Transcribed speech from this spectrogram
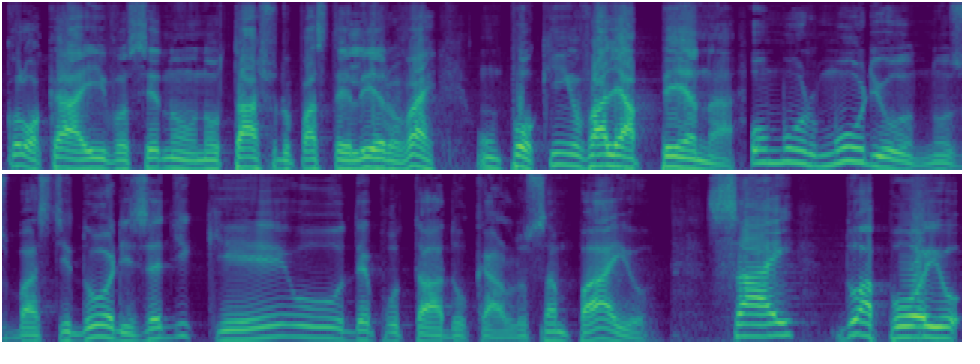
colocar aí você no, no tacho do pasteleiro, vai? Um pouquinho vale a pena. O murmúrio nos bastidores é de que o deputado Carlos Sampaio sai do apoio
